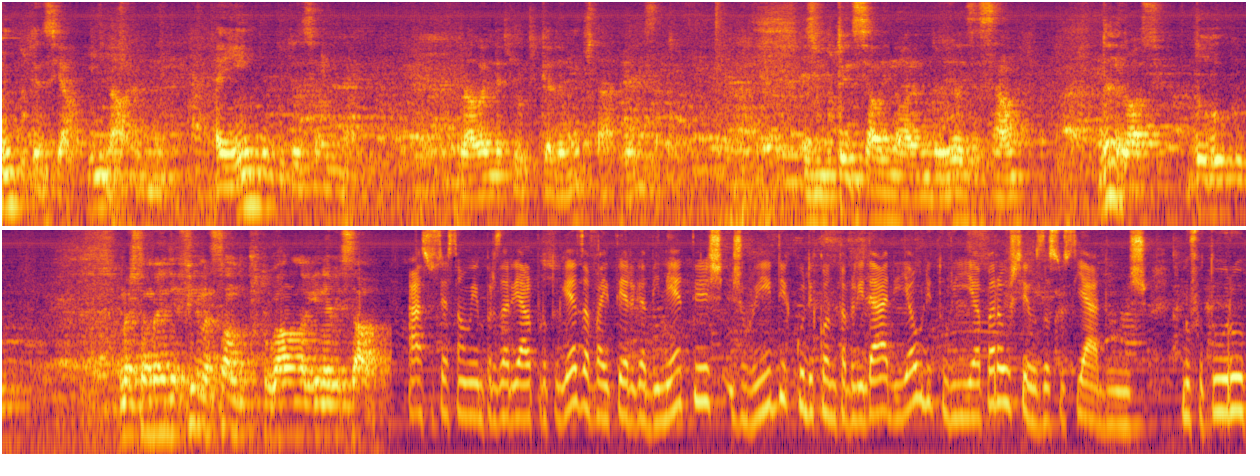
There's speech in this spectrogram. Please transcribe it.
um potencial enorme, ainda potencial enorme, para além daquilo que cada um está a realizar mas um potencial enorme de realização, de negócio, de lucro, mas também de afirmação de Portugal na Guiné-Bissau. A Associação Empresarial Portuguesa vai ter gabinetes jurídico, de contabilidade e auditoria para os seus associados. No futuro,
